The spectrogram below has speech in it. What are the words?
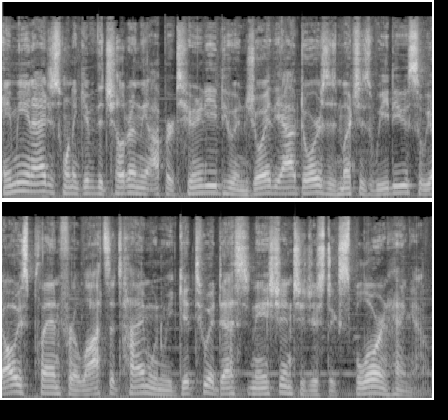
Amy and I just want to give the children the opportunity to enjoy the outdoors as much as we do, so we always plan for lots of time when we get to a destination to just explore and hang out.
